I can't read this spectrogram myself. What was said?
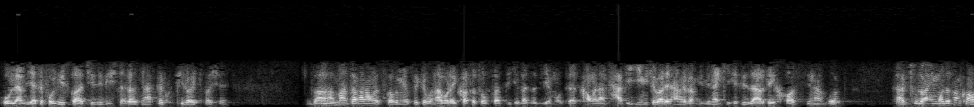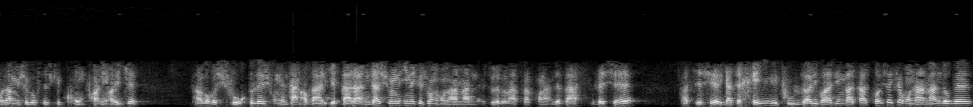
اولویت پلیس باید چیزی بیشتر از نقض کپی رایت باشه. و منطقا هم اتفاق میفته که با نوارای کارت افتاد دیگه بعد از یه مدت کاملا طبیعی میشه برای همه و می‌بینن که کسی ضربه خاصی نخورد در طولانی مدت هم کاملا میشه گفتش که کمپانی هایی که در واقع شغلشون این تنها برگ برندهشون اینه که چون هنرمند نمی‌تونه به مصرف کننده وصل بشه پس یه شرکت خیلی پولداری باید این وسط باشه که هنرمند رو به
